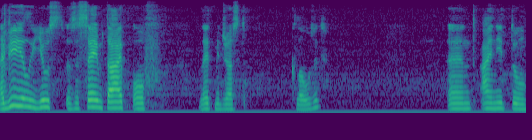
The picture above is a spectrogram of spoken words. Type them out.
I will use the same type of let me just close it. And I need to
